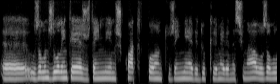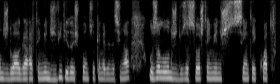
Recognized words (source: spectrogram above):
Uh, os alunos do Alentejo têm menos 4 pontos em média do que a média nacional, os alunos do Algarve têm menos 22 pontos do que a média nacional, os alunos dos Açores têm menos 64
